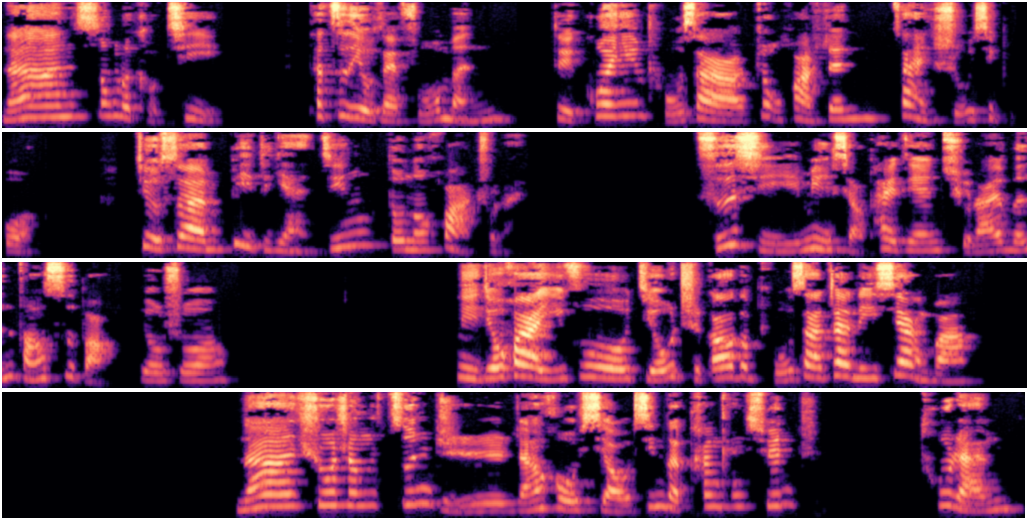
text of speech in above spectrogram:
南安松了口气，他自幼在佛门，对观音菩萨众化身再熟悉不过，就算闭着眼睛都能画出来。慈禧命小太监取来文房四宝，又说：“你就画一幅九尺高的菩萨站立像吧。”南安说声遵旨，然后小心的摊开宣纸。突然，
